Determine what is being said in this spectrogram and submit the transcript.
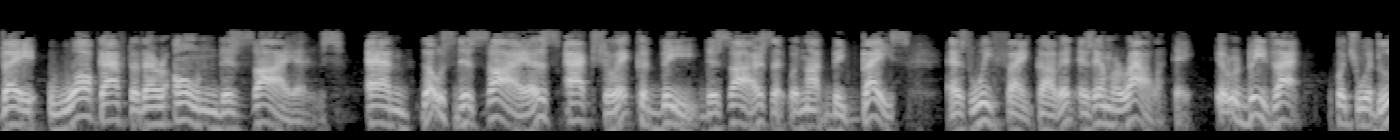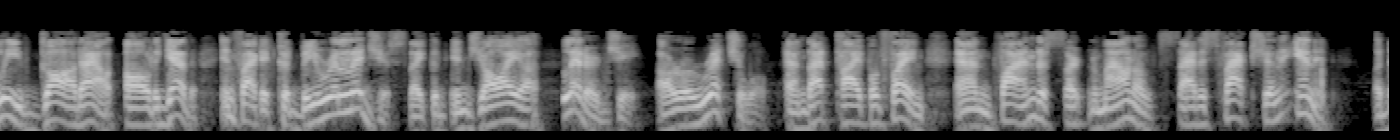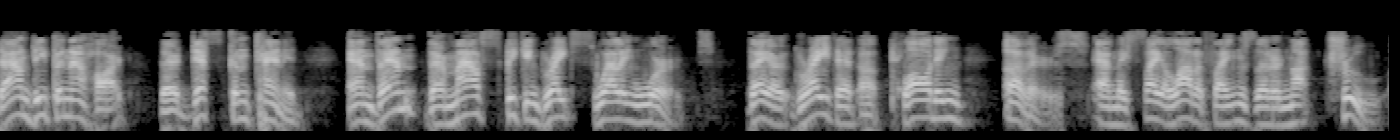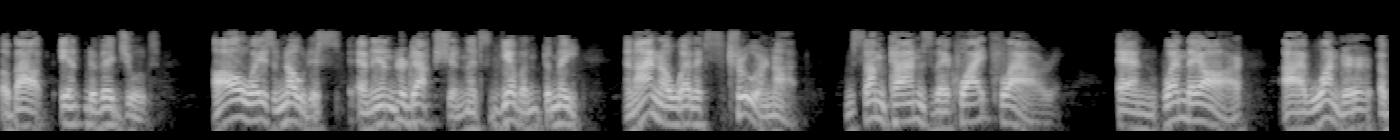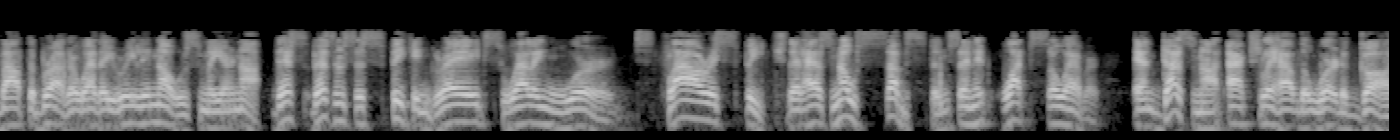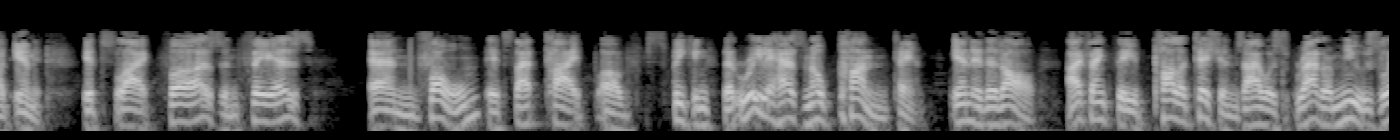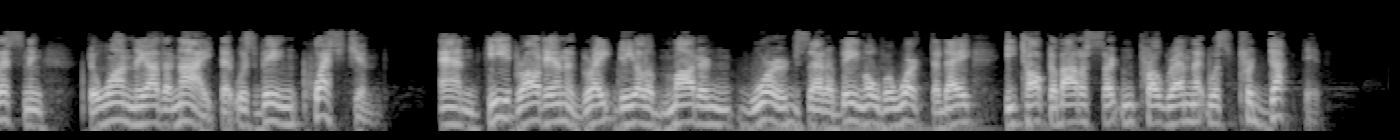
they walk after their own desires. And those desires actually could be desires that would not be base as we think of it as immorality. It would be that which would leave God out altogether. In fact, it could be religious. They could enjoy a liturgy or a ritual and that type of thing and find a certain amount of satisfaction in it. But down deep in their heart, they're discontented and then their mouths speaking great swelling words. They are great at applauding others, and they say a lot of things that are not true about individuals. I always notice an introduction that's given to me, and I know whether it's true or not. And sometimes they're quite flowery. And when they are, I wonder about the brother whether he really knows me or not. This business is speaking great swelling words, flowery speech that has no substance in it whatsoever and does not actually have the Word of God in it. It's like fuzz and fizz and foam. It's that type of speaking that really has no content in it at all. I think the politicians, I was rather amused listening to one the other night that was being questioned. And he brought in a great deal of modern words that are being overworked today. He talked about a certain program that was productive.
